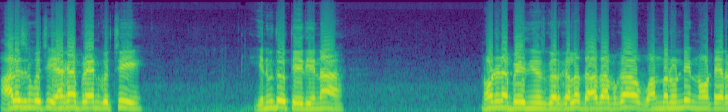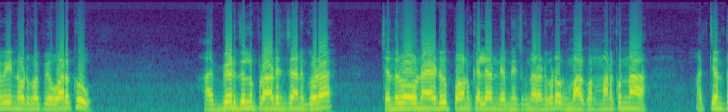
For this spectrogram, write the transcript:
ఆలోచనకు వచ్చి ఏకాభిప్రాయానికి వచ్చి ఎనిమిదవ తేదీన నూట డెబ్బై ఐదు నియోజకవర్గాల్లో దాదాపుగా వంద నుండి నూట ఇరవై నూట ముప్పై వరకు అభ్యర్థులను ప్రకటించడానికి కూడా చంద్రబాబు నాయుడు పవన్ కళ్యాణ్ నిర్ణయించుకున్నారని కూడా ఒక మాకు మనకున్న అత్యంత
